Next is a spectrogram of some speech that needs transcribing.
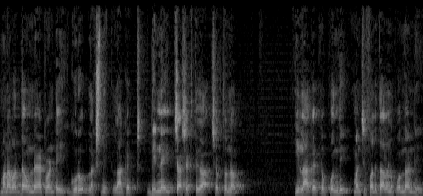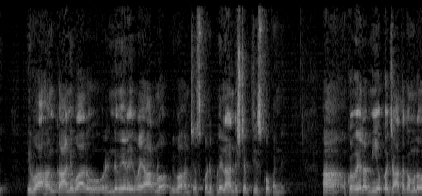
మన వద్ద ఉండేటువంటి గురు లక్ష్మి లాకెట్ దీన్నే ఇచ్ఛాశక్తిగా చెప్తున్నాం. ఈ లాకెట్ను పొంది మంచి ఫలితాలను పొందండి. వివాహం కాని వారు రెండు వేల ఇరవై ఆరులో వివాహం చేసుకోండి. ఇప్పుడు ఎలాంటి స్టెప్ తీసుకోకండి. ఒకవేళ మీ యొక్క జాతకంలో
